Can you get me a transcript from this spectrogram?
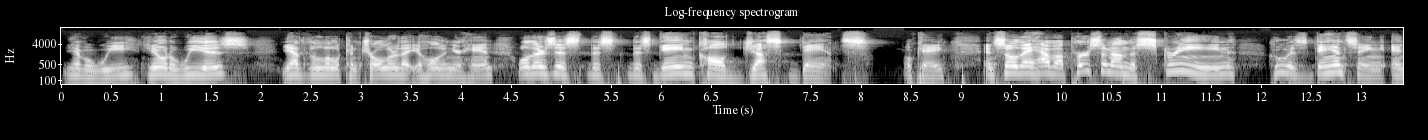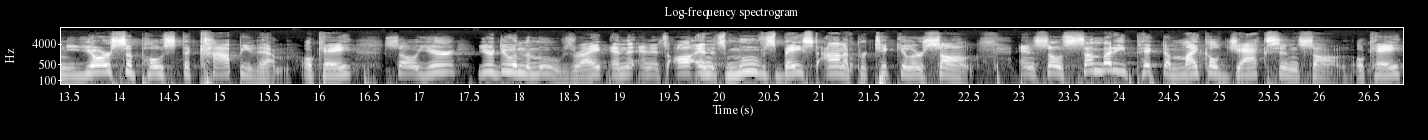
You have a Wii? Do you know what a Wii is? You have the little controller that you hold in your hand. Well, there's this this this game called Just Dance. Okay, and so they have a person on the screen who is dancing and you're supposed to copy them okay? So you're you're doing the moves right? And and it's all and it's moves based on a particular song. And so somebody picked a Michael Jackson song okay?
